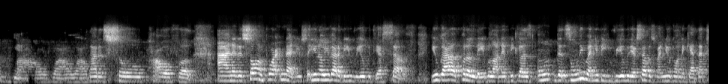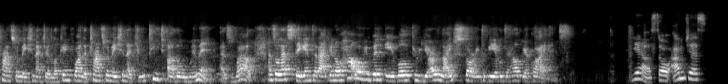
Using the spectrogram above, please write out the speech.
Wow, wow, wow. That is so powerful. And it is so important that you say, you know, you got to be real with yourself. You got to put a label on it because it's only when you be real with yourself is when you're going to get that transformation that you're looking for and the transformation that you teach other women as well. And so let's dig into that. You know, how have you been able through your life story to be able to help your clients? Yeah, so I'm just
